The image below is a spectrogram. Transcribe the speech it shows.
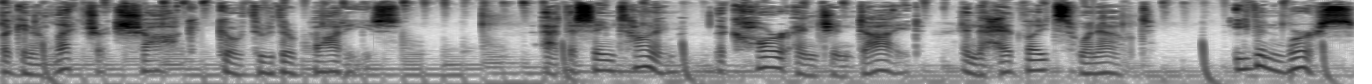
like an electric shock go through their bodies. At the same time, the car engine died, and the headlights went out. Even worse,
